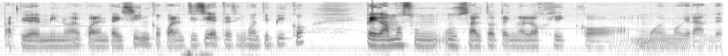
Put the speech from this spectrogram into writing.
A partir de 1945, 47, 50 y pico, pegamos un, salto tecnológico muy, muy grande.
